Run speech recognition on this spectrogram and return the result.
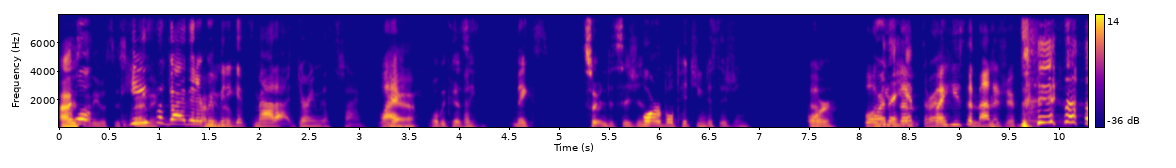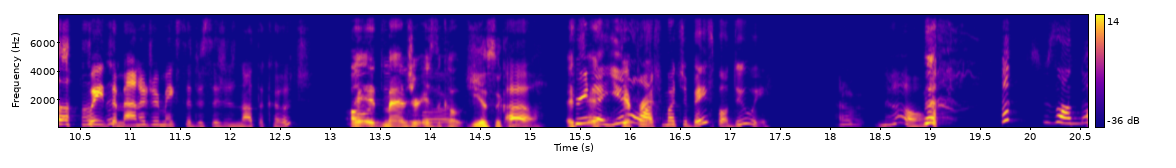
I Well, thought he was Hispanic. he's the guy that everybody gets mad at during this time. Why? Yeah. Well, because he makes certain decisions. Horrible pitching decisions. Or Well, Or he's the hip thrust. But he's the manager. For Wait, the manager makes the decisions, not the coach. The Oh, the manager is the coach. He is the coach. Oh, It's- Trina, it's you don't watch much of baseball, do we? I don't know. She's on no.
